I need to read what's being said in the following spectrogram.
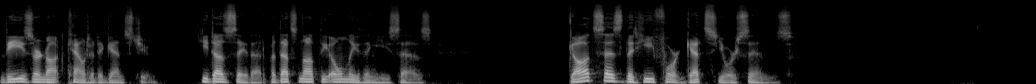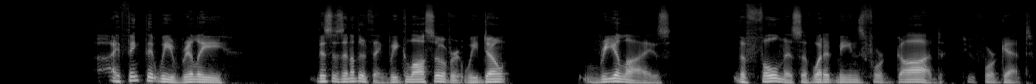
These are not counted against you. He does say that, but that's not the only thing he says. God says that he forgets your sins. I think that we really, this is another thing, we gloss over it. We don't realize the fullness of what it means for God to forget.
